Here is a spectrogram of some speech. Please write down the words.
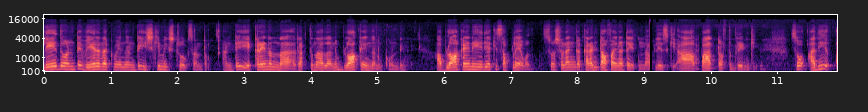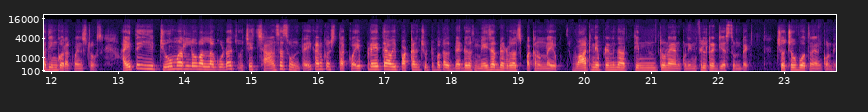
లేదు అంటే వేరే రకం ఏంటంటే ఇష్కిమిక్ స్ట్రోక్స్ అంటాం. అంటే ఎక్కడైనా నా- రక్తనాళాన్ని బ్లాక్ అయింది అనుకోండి ఆ బ్లాక్ అయిన ఏరియాకి సప్లై అవ్వదు. సో సడన్గా కరెంట్ ఆఫ్ అయినట్టు అవుతుంది ఆ ప్లేస్కి ఆ పార్ట్ ఆఫ్ ద బ్రెయిన్కి సో అది అది ఇంకో రకమైన స్ట్రోక్స్ అయితే ఈ ట్యూమర్ల వల్ల కూడా వచ్చే ఛాన్సెస్ ఉంటాయి కానీ కొంచెం తక్కువ. ఎప్పుడైతే అవి పక్కన చుట్టుపక్కల blood vessels major blood vessels పక్కన ఉన్నాయో వాటిని ఎప్పుడైనా తింటున్నాయి అనుకోండి ఇన్ఫిల్ట్రేట్ చేస్తుంటాయి. చొచ్చుకుపోతున్నాయి అనుకోండి.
